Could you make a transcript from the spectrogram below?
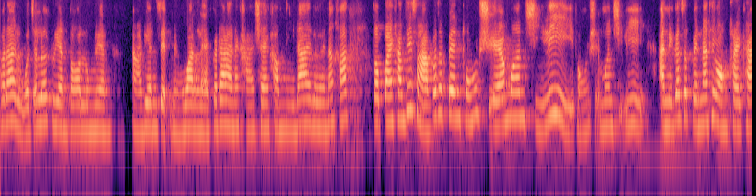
ก็ได้ หรือว่าจะเลิกเรียนตอนโรงเรียนอ่าเรียนเสร็จหนึ่งวันแล้วก็ได้นะคะ ใช้คำนี้ได้เลยนะคะ ต่อไปคำที่สามก็จะเป็นทงเฉียเมินฉีลี่ทงเฉียเมินฉีลี่ อันนี้ก็จะเป็นหน้าที่ของใครคะ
